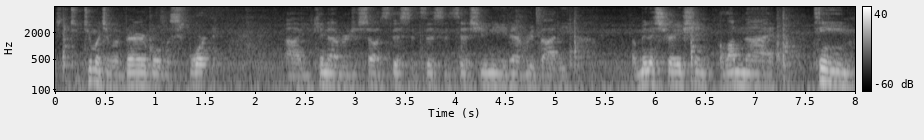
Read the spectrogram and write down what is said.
too much of a variable of a sport. Uh, you can never just oh it's this, it's this, it's this. You need everybody, administration, alumni, team,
